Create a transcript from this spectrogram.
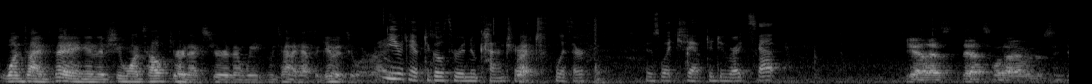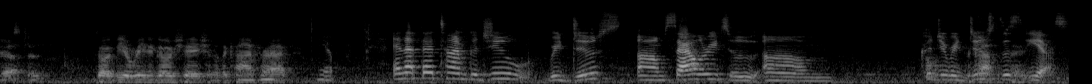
one-time thing, and if she wants health care next year, then we, we kind of have to give it to her, right? You'd have to go through a new contract Right. with her, is what you'd have to do, right, Scott? Yeah, that's, that's what I would have suggested. So it'd be a renegotiation of the contract. Yep. And at that time, could you reduce, um, salary to, um, could you reduce this, compensate. yes?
